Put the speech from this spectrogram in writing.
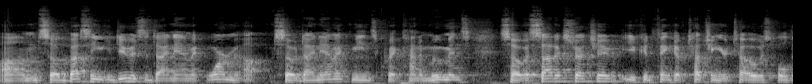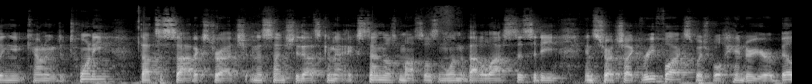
Um, so the best thing you can do is a dynamic warm up. So dynamic means quick kind of movements. So a static stretch you could think of touching your toes holding it counting to 20 that's a static stretch and essentially that's going to extend those muscles and limit that elasticity. And stretch like reflex which will hinder your ability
